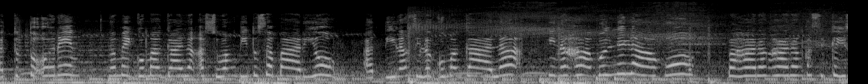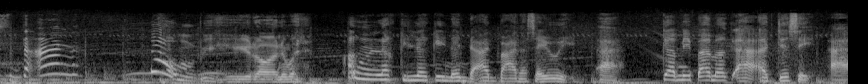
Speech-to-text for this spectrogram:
At totoo rin na may gumagalang aswang dito sa baryo. At di lang sila gumagala. Hinahabol nila ako. Paharang-harang kasi kayo sa daan. Ang bihira naman. Ang laki-laki ng daan para sa'yo eh. Kami pa mag-a-adjust eh. Ha?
